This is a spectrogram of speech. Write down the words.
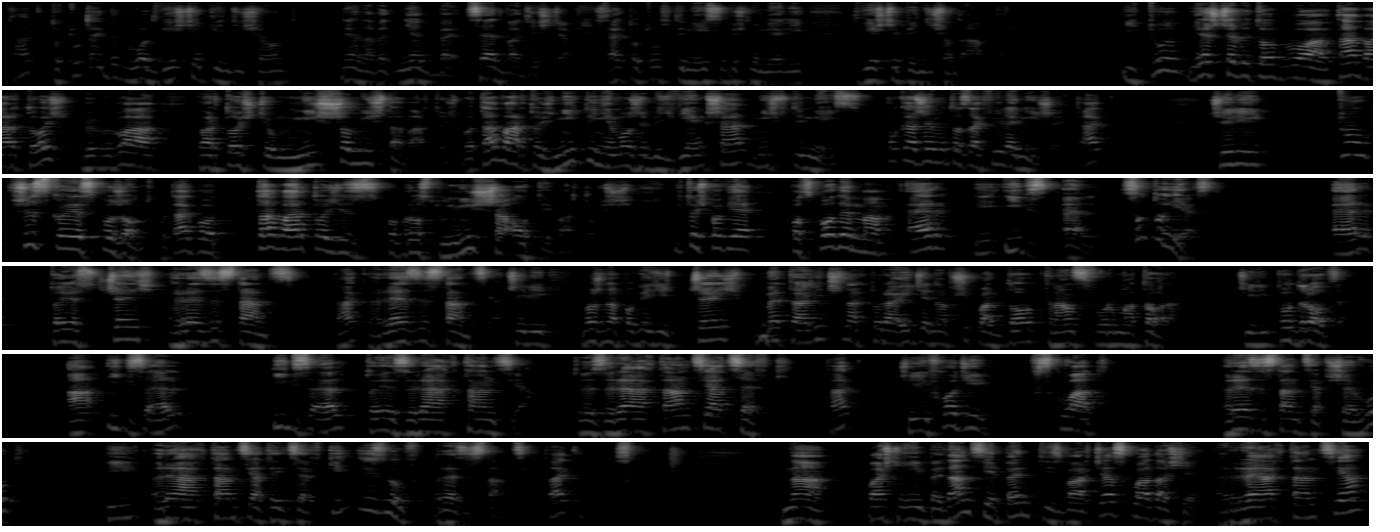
tak? To tutaj by było 250, nie, nawet nie B, C25, tak? To tu w tym miejscu byśmy mieli 250 amper. I tu jeszcze by to była ta wartość, by była wartością niższą niż ta wartość, bo ta wartość nigdy nie może być większa niż w tym miejscu. Pokażemy to za chwilę niżej, tak? Czyli tu wszystko jest w porządku, tak? Bo ta wartość jest po prostu niższa od tej wartości. I ktoś powie, pod spodem mam R i XL. Co to jest? R to jest część rezystancji, tak? Rezystancja, czyli można powiedzieć część metaliczna, która idzie na przykład do transformatora, czyli po drodze. A XL, XL to jest reaktancja, to jest reaktancja cewki, tak? Czyli wchodzi w skład rezystancja przewód i reaktancja tej cewki i znów rezystancja, tak? Na właśnie impedancję pętli zwarcia składa się reaktancja,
